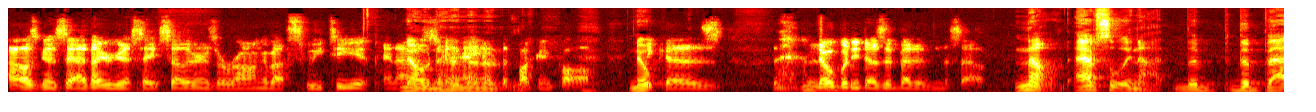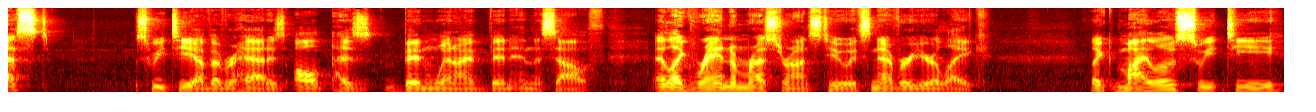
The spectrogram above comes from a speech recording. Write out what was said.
I was gonna say, I thought you were gonna say Southerners are wrong about sweet tea, and I No, was no, gonna no, hang no, up no. the fucking call nope, because nobody does it better than the South. no, absolutely not. the The best sweet tea I've ever had is all has been when I've been in the South, at like random restaurants too. It's never your like, like Milo's sweet tea.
